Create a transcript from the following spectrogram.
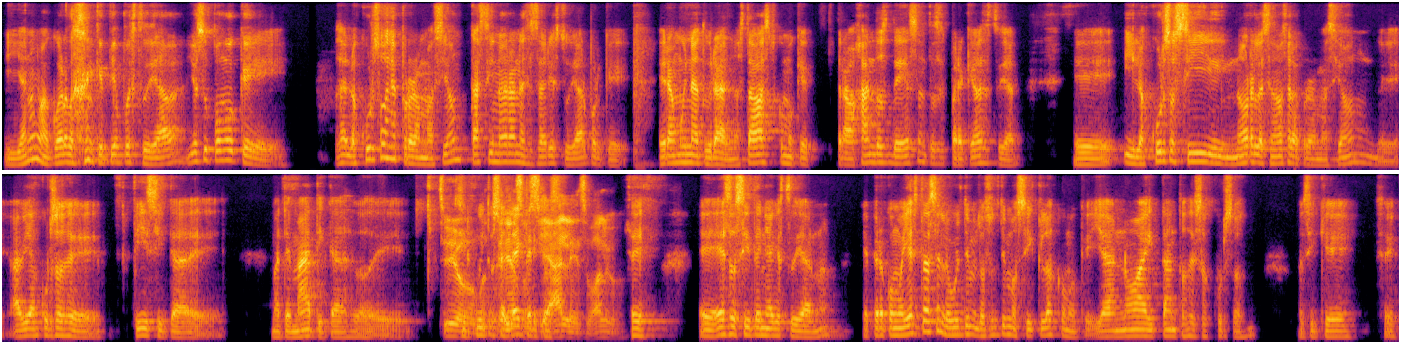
y ya no me acuerdo en qué tiempo estudiaba. Yo supongo que, o sea, los cursos de programación casi no era necesario estudiar porque era muy natural, no estabas como que trabajando de eso, entonces, ¿para qué vas a estudiar? Eh, y los cursos sí, no relacionados a la programación, habían cursos de física, de matemáticas o de circuitos eléctricos. sociales o algo. Sí, eh, eso sí tenía que estudiar, ¿no? Eh, pero como ya estás en los últimos, los últimos ciclos, como que ya no hay tantos de esos cursos, así que sí.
